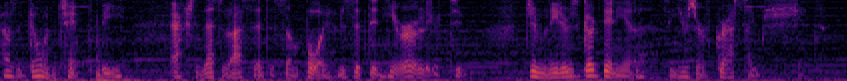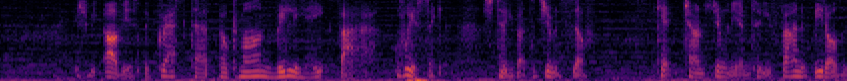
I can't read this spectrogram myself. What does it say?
how's it going, Champ to be? Actually, that's what I said to some boy who zipped in here earlier, too. Gym leader's Gardenia is a user of grass-type shit. It should be obvious, but grass-type Pokemon really hate fire. Wait a second, I should tell you about the gym itself. You can't challenge Gym Leader until you find and beat all the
